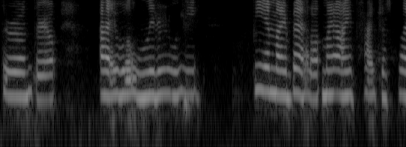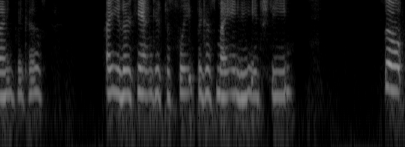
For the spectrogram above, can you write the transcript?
through and through. I will literally be in my bed on my iPad just playing because I either can't get to sleep because my ADHD. So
